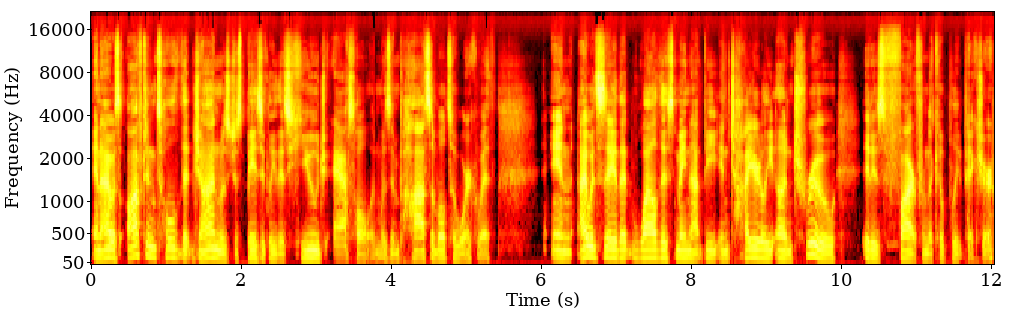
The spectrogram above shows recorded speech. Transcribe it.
and I was often told that John was just basically this huge asshole and was impossible to work with. And I would say that while this may not be entirely untrue, it is far from the complete picture.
